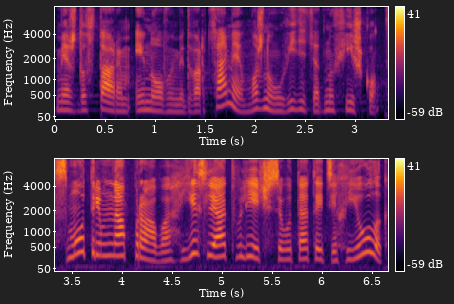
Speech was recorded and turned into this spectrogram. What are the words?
между старым и новыми дворцами можно увидеть одну фишку. Смотрим направо. Если отвлечься вот от этих елок,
